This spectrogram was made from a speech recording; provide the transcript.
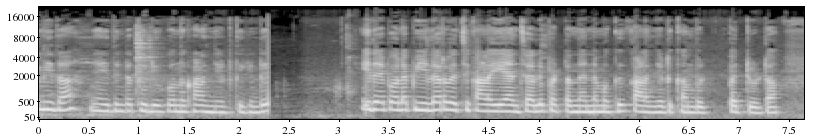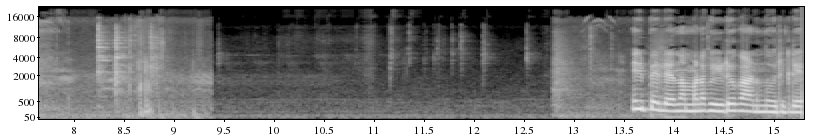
ഇനി ഇതാ ഞാൻ ഇതിന്റെ തൊലിയൊക്കെ ഒന്ന് കളഞ്ഞെടുത്തിട്ടുണ്ട്. ഇതേപോലെ പീലർ വെച്ച് കളയുക വെച്ചാൽ പെട്ടെന്ന് തന്നെ നമുക്ക് കളഞ്ഞെടുക്കാൻ പറ്റും കേട്ടോ ഇനിയിപ്പോൾ ഇല്ലേ നമ്മളെ വീഡിയോ കാണുന്നവരില്ലേ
